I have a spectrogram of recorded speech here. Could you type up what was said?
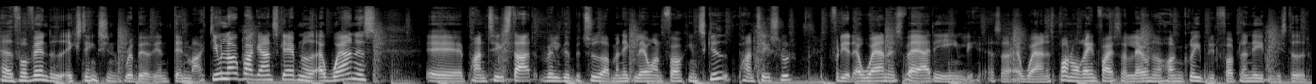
havde forventet Extinction Rebellion Danmark. De vil nok bare gerne skabe noget awareness, øh, parentes start, hvilket betyder, at man ikke laver en fucking skid, parentes slut. Fordi at awareness, hvad er det egentlig? Altså awareness. Prøv nu rent faktisk at lave noget håndgribeligt for planeten i stedet.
